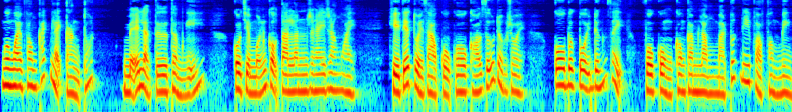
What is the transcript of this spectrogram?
Ngồi ngoài phòng khách lại càng tốt. Mễ Lạc Tư thầm nghĩ, cô chỉ muốn cậu ta lăn ngay ra ngoài, khi tiết tuổi giàu của cô khó giữ được rồi, cô bực bội đứng dậy, vô cùng không cam lòng mà bước đi vào phòng mình.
